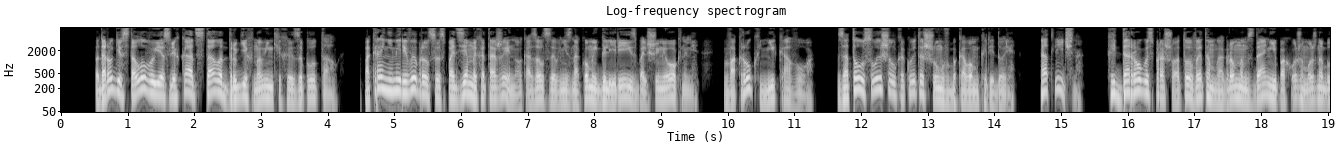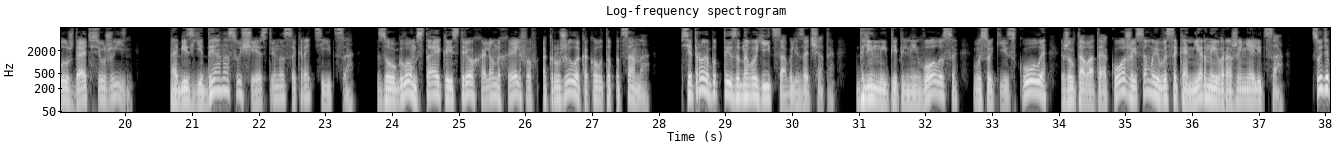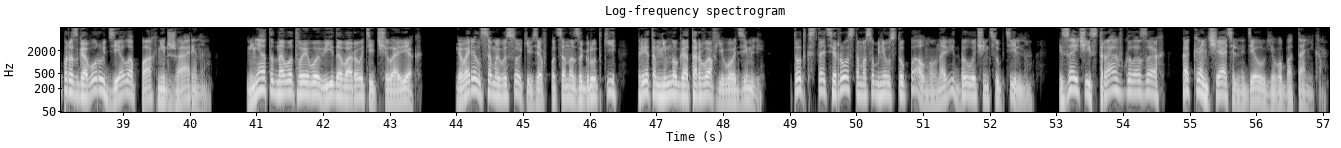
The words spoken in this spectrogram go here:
По дороге в столовую я слегка отстал от других новеньких и заплутал. По крайней мере, выбрался с подземных этажей, но оказался в незнакомой галерее с большими окнами. Вокруг никого. Зато услышал какой-то шум в боковом коридоре. Отлично. Хоть дорогу спрошу, а то в этом огромном здании, похоже, можно блуждать всю жизнь. А без еды она существенно сократится. За углом стайка из трех холеных эльфов окружила какого-то пацана. Все трое будто из одного яйца были зачаты. Длинные пепельные волосы, высокие скулы, желтоватая кожа и самые высокомерные выражения лица. Судя по разговору, дело пахнет жареным. «Меня от одного твоего вида воротит человек», — говорил самый высокий, взяв пацана за грудки, при этом немного оторвав его от земли. Тот, кстати, ростом особо не уступал, но на вид был очень субтильным. И зайчий страх в глазах окончательно делал его ботаником.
